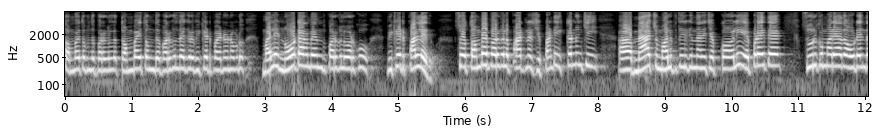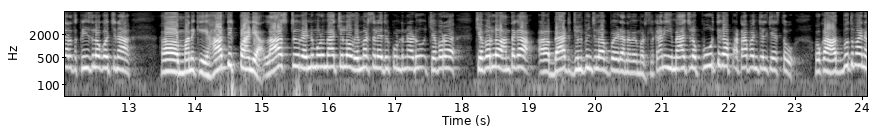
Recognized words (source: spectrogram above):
తొంభై తొమ్మిది పరుగులు తొంభై తొమ్మిది పరుగుల దగ్గర వికెట్ పడినప్పుడు మళ్ళీ నూట ఎనభై ఎనిమిది పరుగుల వరకు వికెట్ పడలేదు. సో తొంభై పరుగుల పార్ట్నర్షిప్ అంటే ఇక్కడ నుంచి మ్యాచ్ మలుపు తిరిగిందని చెప్పుకోవాలి. ఎప్పుడైతే సూర్యకుమార్ యాదవ్ అవుట్ అయిన తర్వాత క్రీజ్లోకి వచ్చిన మనకి హార్దిక్ పాండ్యా లాస్ట్ రెండు మూడు మ్యాచ్ల్లో విమర్శలు ఎదుర్కొంటున్నాడు. చివర చివరిలో అంతగా బ్యాట్ జులిపించలేకపోయాడు అన్న విమర్శలు. కానీ ఈ మ్యాచ్లో పూర్తిగా పటాపంచలు చేస్తూ ఒక అద్భుతమైన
